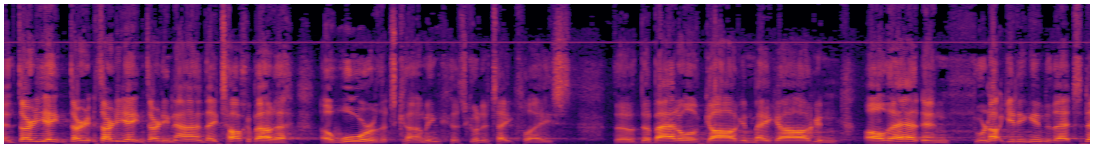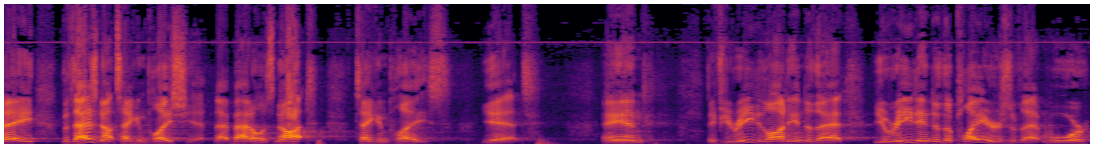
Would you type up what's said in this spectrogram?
And 38 and, 30, 38 and 39, they talk about a, a war that's coming, that's going to take place. the, the battle of Gog and Magog and all that, and we're not getting into that today, but that has not taken place yet. That battle has not taken place yet. And if you read a lot into that, you read into the players of that war,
